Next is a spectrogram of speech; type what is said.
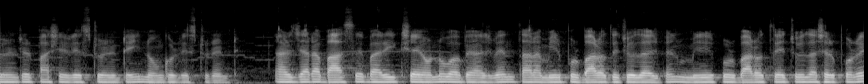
রেস্টুরেন্টের পাশের রেস্টুরেন্টেই নঙ্গর রেস্টুরেন্ট আর যারা বাসে বা রিক্সায় অন্যভাবে আসবেন, তারা মিরপুর বারোতে চলে আসবেন। মিরপুর বারোতে চলে আসার পরে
